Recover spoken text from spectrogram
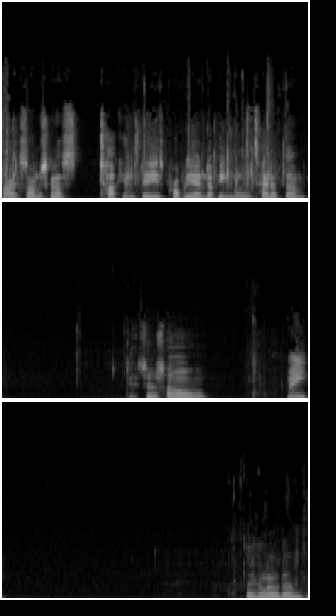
Right, so I'm just going to tuck into these, probably end up eating all 10 of them. Guess who's home? Me. Say hello then.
